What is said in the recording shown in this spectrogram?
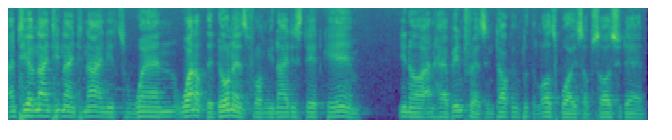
until 1999. It's when one of the donors from United States came, you know, and have interest in talking to the lost boys of South Sudan.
